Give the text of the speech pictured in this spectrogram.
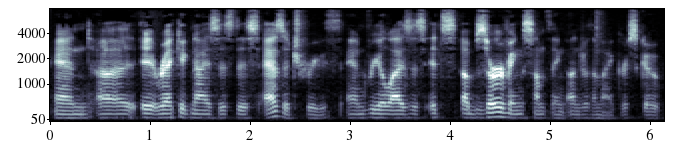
and uh, it recognizes this as a truth and realizes it's observing something under the microscope,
